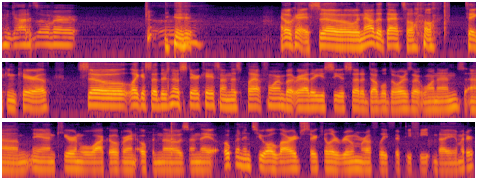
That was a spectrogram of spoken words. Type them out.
thank God it's over. Uh, Okay, so now that that's all taken care of, so like I said, there's no staircase on this platform, but rather you see a set of double doors at one end, um, and Kieran will walk over and open those, and they open into a large circular room, roughly 50 feet in diameter.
